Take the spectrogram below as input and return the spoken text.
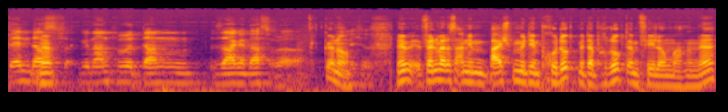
Wenn das ja. genannt wird, dann sage das oder Genau. Ähnliches. Ne, wenn wir das an dem Beispiel mit dem Produkt, mit der Produktempfehlung machen, ne?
